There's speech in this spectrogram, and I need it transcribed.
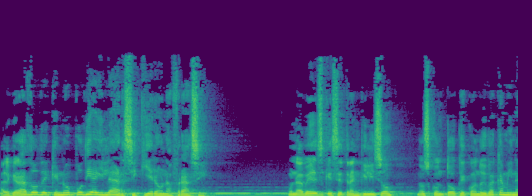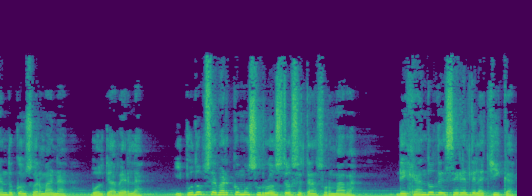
al grado de que no podía hilar siquiera una frase. Una vez que se tranquilizó, nos contó que cuando iba caminando con su hermana, volteó a verla y pudo observar cómo su rostro se transformaba, dejando de ser el de la chica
